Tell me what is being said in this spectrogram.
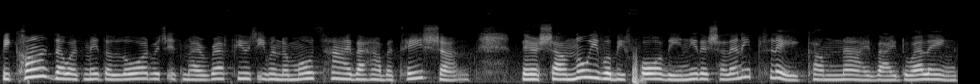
Because thou hast made the Lord, which is my refuge, even the Most High, thy habitation, there shall no evil befall thee, neither shall any plague come nigh thy dwelling.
